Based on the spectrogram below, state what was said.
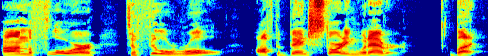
on the floor to fill a role off the bench, starting whatever. But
